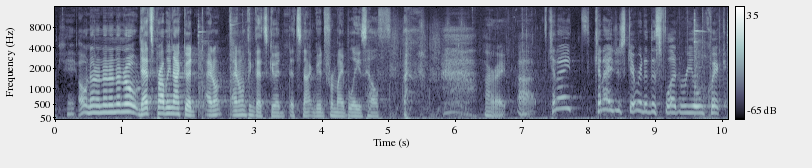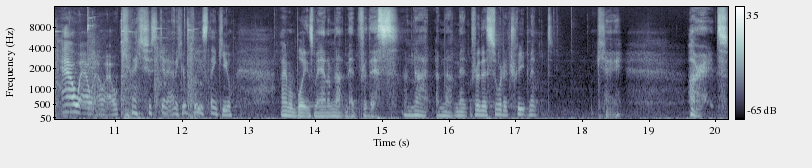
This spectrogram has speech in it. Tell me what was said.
Okay. Oh no no no no no no! That's probably not good. I don't I don't think that's good. That's not good for my blaze health. All right. Uh, can I can I just get rid of this flood real quick? Ow ow ow ow! Can I just get out of here, please? Thank you. I'm a blaze man. I'm not meant for this. I'm not. I'm not meant for this sort of treatment. Okay. All right.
